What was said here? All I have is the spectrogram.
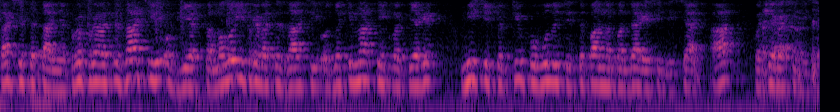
Перше питання про приватизацію об'єкта малої приватизації однокімнатної квартири в місті Чортків по вулиці Степана Бандери 60А, квартира 60.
